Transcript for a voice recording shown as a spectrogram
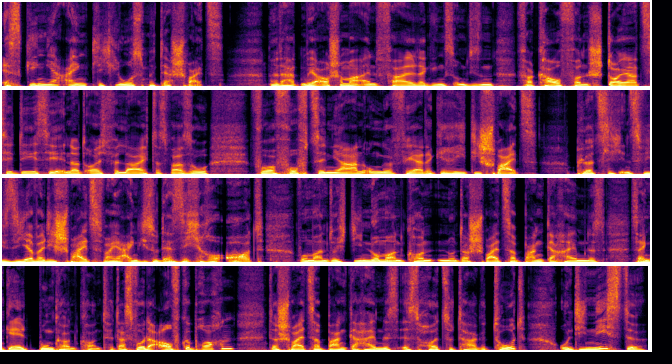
Es ging ja eigentlich los mit der Schweiz. Ne, da hatten wir auch schon mal einen Fall, da ging es um diesen Verkauf von Steuer-CDs. Ihr erinnert euch vielleicht, das war so vor 15 Jahren ungefähr, da geriet die Schweiz plötzlich ins Visier, weil die Schweiz war ja eigentlich so der sichere Ort, wo man durch die Nummern konnten und das Schweizer Bankgeheimnis sein Geld bunkern konnte. Das wurde aufgebrochen. Das Schweizer Bankgeheimnis ist heutzutage tot. Und die nächste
